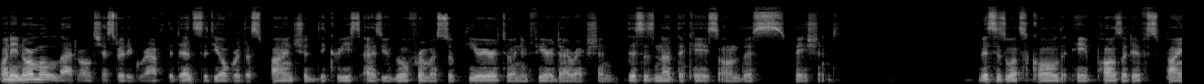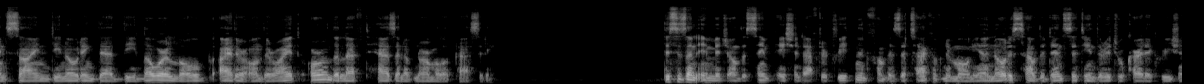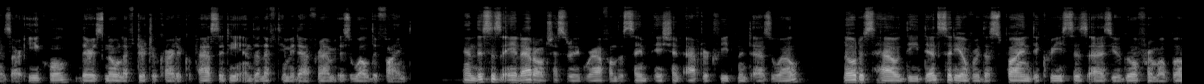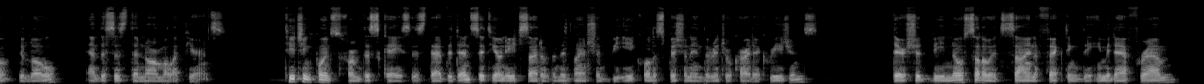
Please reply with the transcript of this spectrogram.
On a normal lateral chest radiograph, the density over the spine should decrease as you go from a superior to an inferior direction. This is not the case on this patient. This is what's called a positive spine sign, denoting that the lower lobe, either on the right or on the left, has an abnormal opacity. This is an image on the same patient after treatment from his attack of pneumonia. Notice how the density in the retrocardiac regions are equal. There is no left retrocardiac opacity and the left hemidiaphragm is well defined. And this is a lateral chest radiograph on the same patient after treatment as well. Notice how the density over the spine decreases as you go from above below, and this is the normal appearance. Teaching points from this case is that the density on each side of the midline should be equal, especially in the retrocardiac regions. There should be no silhouette sign affecting the hemidiaphragm.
